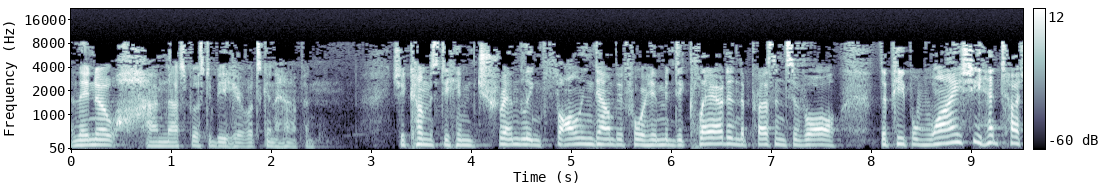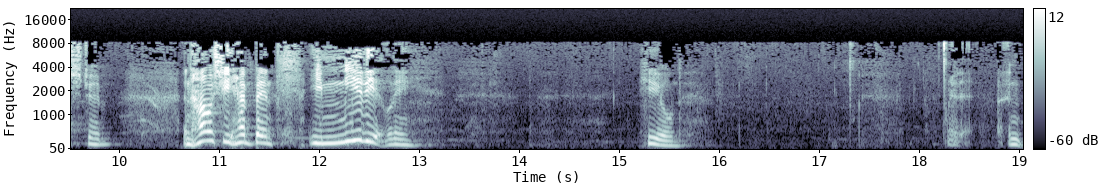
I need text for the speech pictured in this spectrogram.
And they know, oh, I'm not supposed to be here. What's going to happen? She comes to him trembling, falling down before him and declared in the presence of all the people why she had touched him and how she had been immediately healed. And,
